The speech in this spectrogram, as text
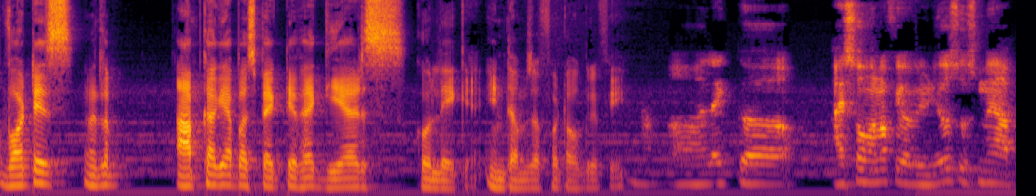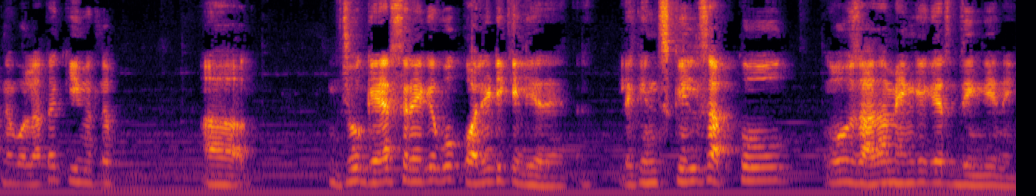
वॉट इज़ मतलब आपका क्या पर्सपेक्टिव है गियर्स को लेके in terms of photography like I saw one of your videos उसमें आपने बोला था कि मतलब uh, जो गेयर्स रहेंगे वो क्वालिटी के लिए रहते हैं लेकिन स्किल्स आपको वो ज़्यादा महँगे गेयर्स देंगे नहीं।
